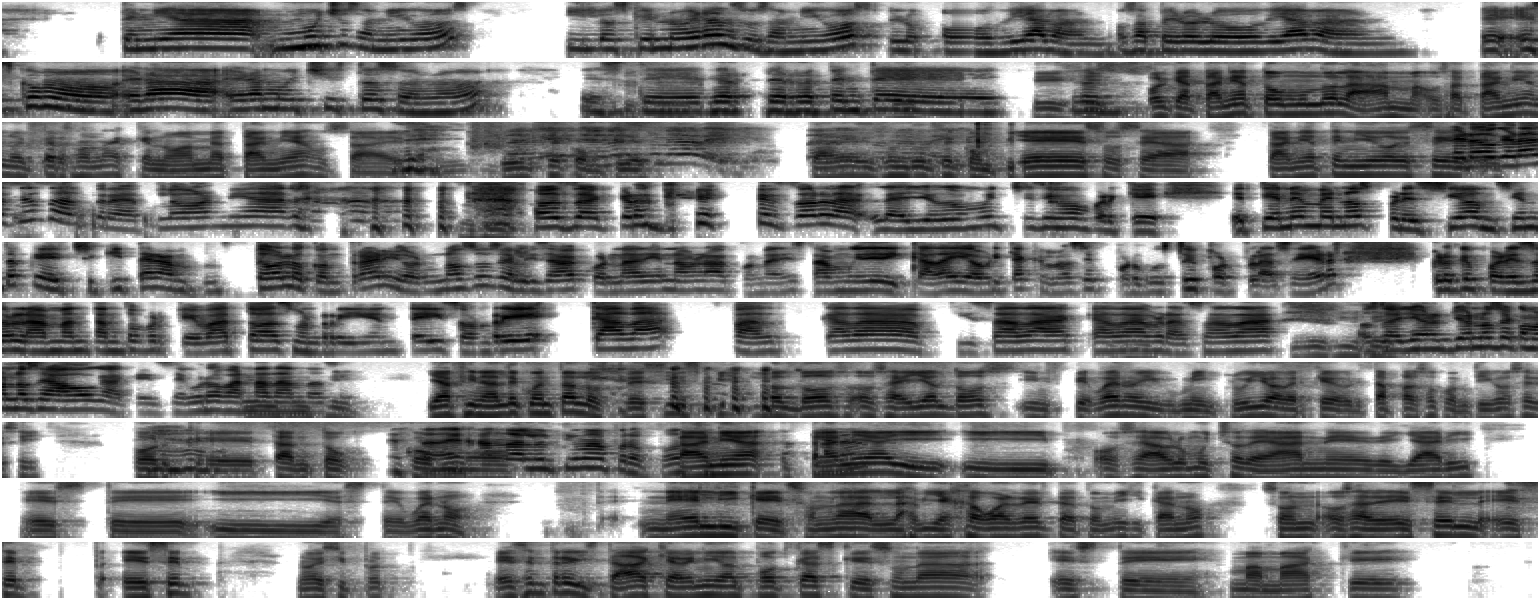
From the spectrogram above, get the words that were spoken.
tenía muchos amigos y los que no eran sus amigos lo odiaban. O sea, pero lo odiaban. E- Es como, era, era muy chistoso, ¿no? Este, de, de repente, Sí, sí, los- porque a Tania todo el mundo la ama. O sea, Tania no hay persona que no ame a Tania. O sea, es un dulce con pies. Tania es un dulce con pies. O sea, Tania ha tenido ese. Pero gracias al triatlón y al... O sea, creo que eso la- le ayudó muchísimo porque eh, tiene menos presión. Siento que de chiquita era todo lo contrario, no socializaba con nadie, no hablaba con nadie, estaba muy dedicada y ahorita que lo hace por gusto y por placer, creo que por eso la aman tanto porque va toda sonriente y sonríe cada, cada pisada, cada abrazada. O sea, yo, yo no sé cómo no se ahoga, que seguro va nadando sí. así. Y a final de cuentas, los tres, los dos, o sea, ellas dos, bueno, y me incluyo, a ver qué ahorita paso contigo, Ceci, porque tanto Está como dejando al último a propósito. Tania. Tania y, y, o sea, hablo mucho de Anne, de Yari, este, y este, bueno, Nelly, que son la, la vieja guardia del teatro mexicano, son, o sea, es el, ese, ese, no decir, esa entrevistada que ha venido al podcast, que es una, este, mamá que,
